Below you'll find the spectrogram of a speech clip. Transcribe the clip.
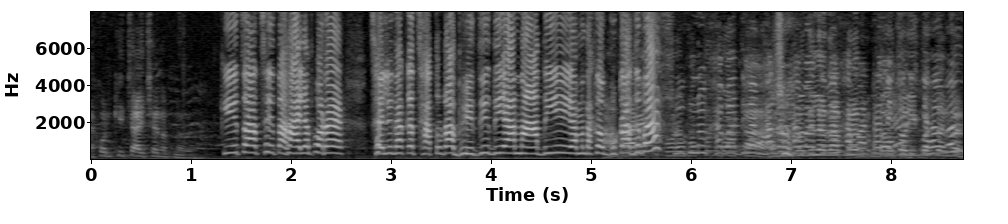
এখন কি চাইছেন আপনারা? কি চাচ্ছে? তাহলে পরে ছেলেটাকে ছাতুটা ভেজে দিয়া না দিয়ে আমাদেরকে গোটা দেবে? শুকনো খাবার দিলে ভালো শুকনো দিলে আপনার তো ই করতে পারবেন।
